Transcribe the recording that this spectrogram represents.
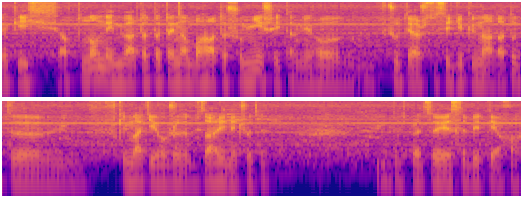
якийсь автономний інвертор, то той набагато шумніший, там його вчути аж в сусідню кімнату, а тут в кімнаті його вже взагалі не чути. Тобто працює собі тихо.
